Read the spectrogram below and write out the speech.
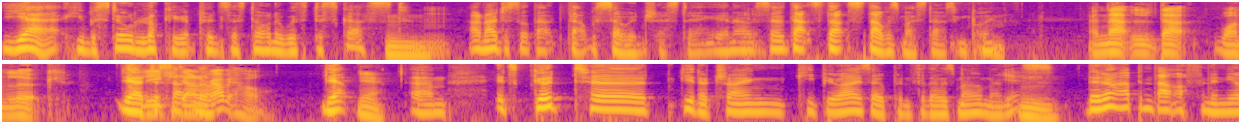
yet he was still looking at Princess Donna with disgust. Mm. And I just thought that that was so interesting, you know. So that's that's that was my starting point. And that that one look Yeah, leads just you down look. a rabbit hole. Yeah, Yeah. Um, it's good to you know try and keep your eyes open for those moments. Yes. Mm. They don't happen that often in your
